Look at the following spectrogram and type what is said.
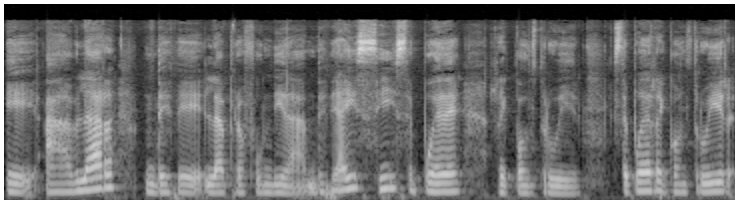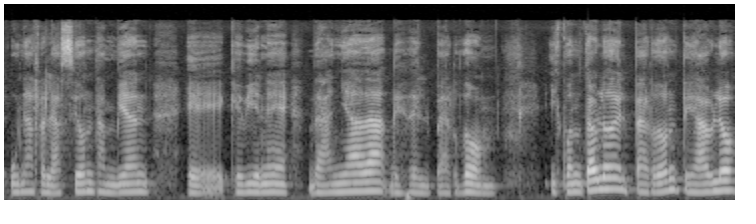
eh, hablar desde la profundidad. Desde ahí sí se puede reconstruir. Se puede reconstruir una relación también eh, que viene dañada desde el perdón. Y cuando te hablo del perdón, te hablo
